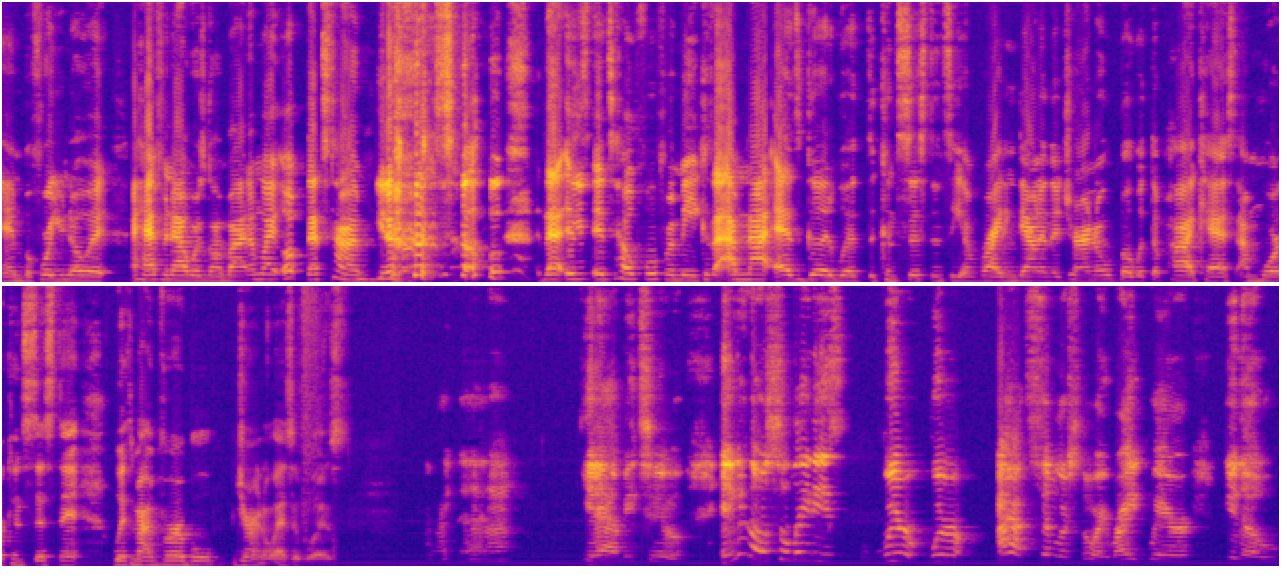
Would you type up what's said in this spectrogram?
And before you know it a half an hour has gone by and i'm like oh that's time you know? So that is it's helpful for me because i'm not as good with the consistency of writing down in the journal but with the podcast i'm more consistent with my verbal journal as it was yeah, me too. And you know, so ladies, we're we're I have a similar story, right? Where, you know,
